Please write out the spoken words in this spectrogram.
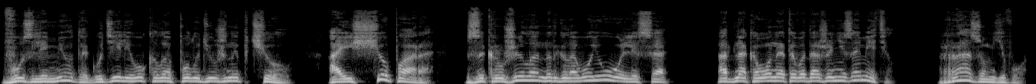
Возле меда гудели около полудюжины пчел, а еще пара закружила над головой Уоллиса, однако он этого даже не заметил. Разум его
